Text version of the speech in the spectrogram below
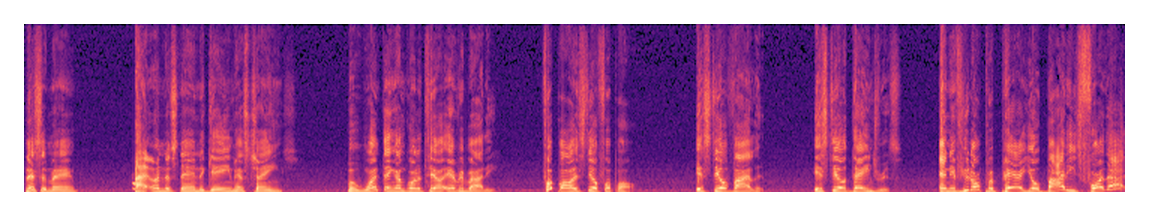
Listen, man, I understand the game has changed. But one thing I'm going to tell everybody football is still football, it's still violent, it's still dangerous. And if you don't prepare your bodies for that,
